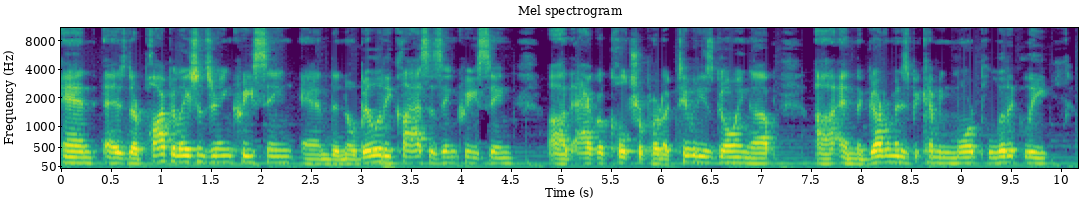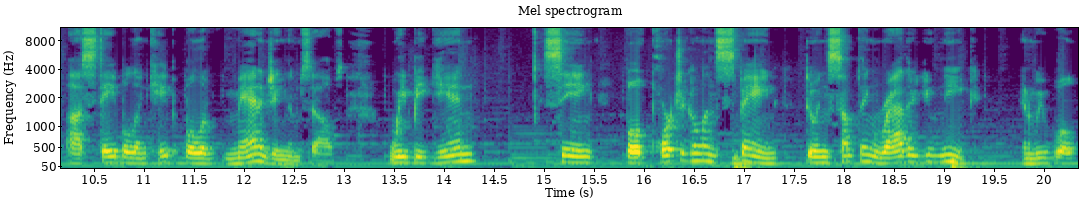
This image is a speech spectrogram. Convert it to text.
And as their populations are increasing and the nobility class is increasing, uh, the agricultural productivity is going up, uh, and the government is becoming more politically uh, stable and capable of managing themselves, we begin seeing both Portugal and Spain doing something rather unique. And we will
